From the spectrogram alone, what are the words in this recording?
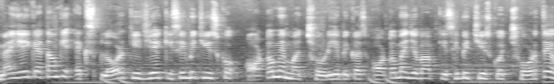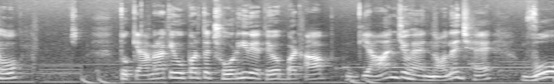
मैं यही कहता हूँ कि एक्सप्लोर कीजिए, किसी भी चीज़ को ऑटो में मत छोड़िए बिकॉज़ ऑटो में जब आप किसी भी चीज़ को छोड़ते हो तो कैमरा के ऊपर तो छोड़ ही देते हो बट आप ज्ञान जो है नॉलेज है, वो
